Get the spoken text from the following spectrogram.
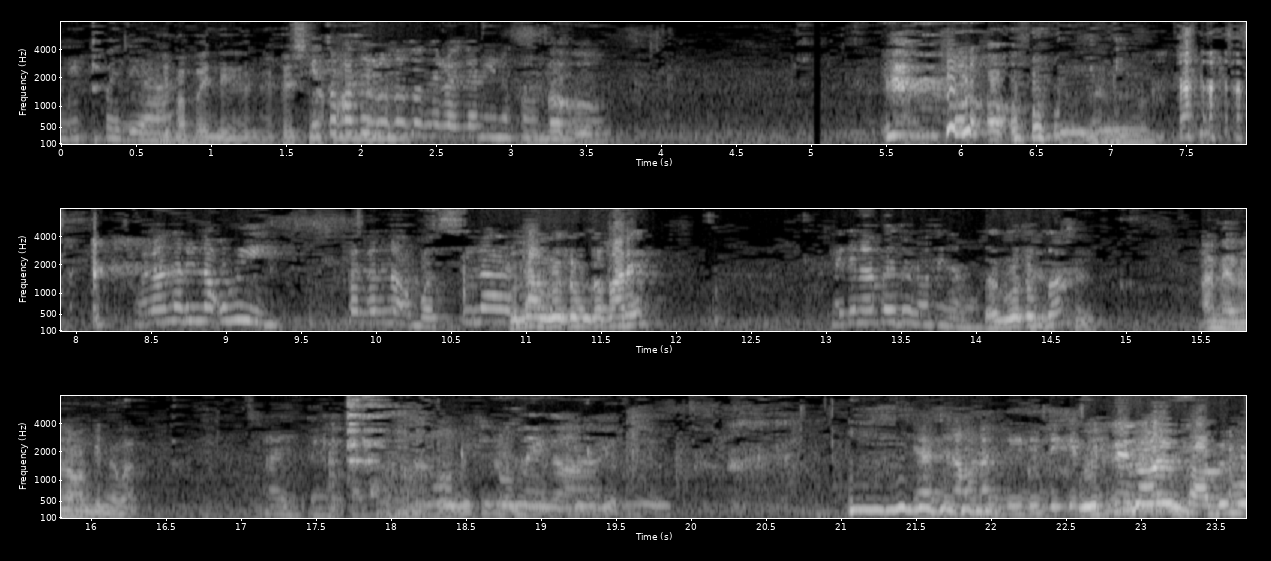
Hindi pwede, ha? Hindi pa pwede yun. Ito Ito kasi luto to ni Roy kanina pa. Oo. Wala na rin ako, eh. Tagal na ubos. Sila, Kung nagutom ka pa rin? may tinapay doon, o, tingnan mo. Nagutom ka? Ah, meron akong ginawa. Ay, pero pala. Oo, may Oh my God. Kaya din ako nagdididikit. Wait, ah, yung sabi mo,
